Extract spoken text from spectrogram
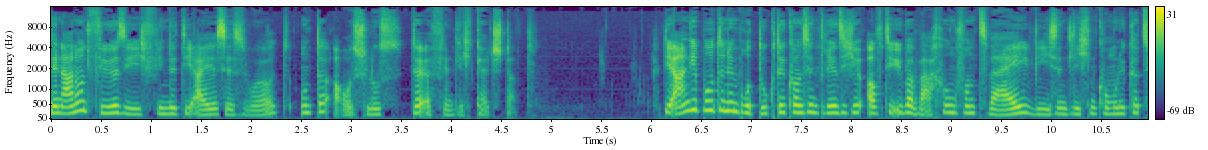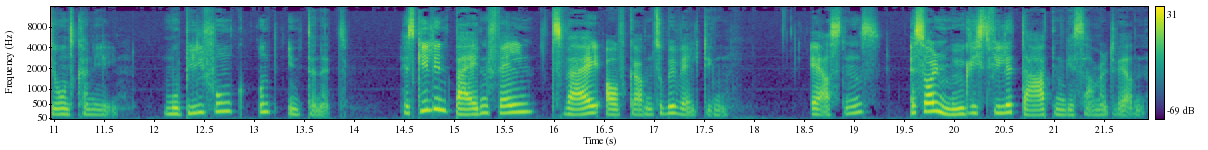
Denn an und für sich findet die ISS World unter Ausschluss der Öffentlichkeit statt. Die angebotenen Produkte konzentrieren sich auf die Überwachung von zwei wesentlichen Kommunikationskanälen Mobilfunk und Internet. Es gilt in beiden Fällen, zwei Aufgaben zu bewältigen. Erstens, es sollen möglichst viele Daten gesammelt werden.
